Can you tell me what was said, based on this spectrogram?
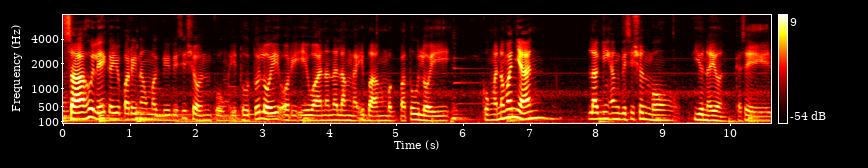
Sa huli, kayo pa rin ang magdidesisyon kung itutuloy o iiwanan na lang na iba ang magpatuloy. Kung ano man yan, laging ang desisyon mo, yun na yun. Kasi,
